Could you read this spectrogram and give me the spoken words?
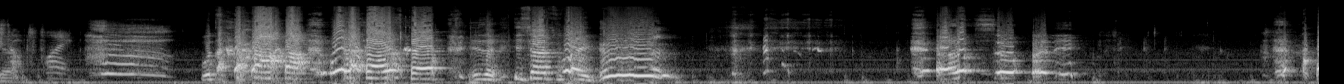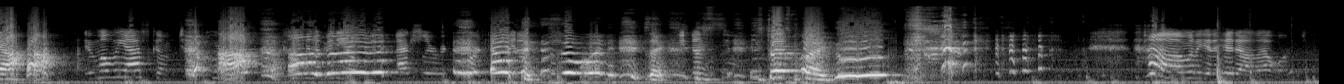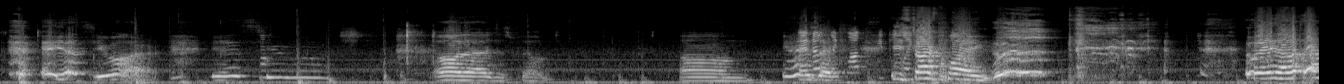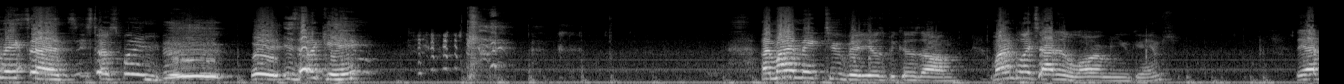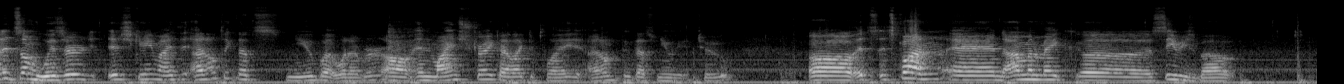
Yeah. stopped playing. what the? what the hell is that? Is it? He starts playing. That's so funny. And when we ask him to record, oh, the video, actually record. He It's so funny. It's like He he, do he starts playing. Oh, I'm gonna get a hit out of that one. yes, you are. Yes, you are. Oh, that just failed. Um, I know like, like lots of people he like. starts playing. Wait, how does that make sense? He starts playing. Wait, is that a game? I might make two videos because um, Mineplex added a lot of new games. They added some wizard-ish game. I think I don't think that's new, but whatever. Um, and MineStrike I like to play. I don't think that's new too. Uh, it's it's fun, and I'm gonna make uh, a series about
